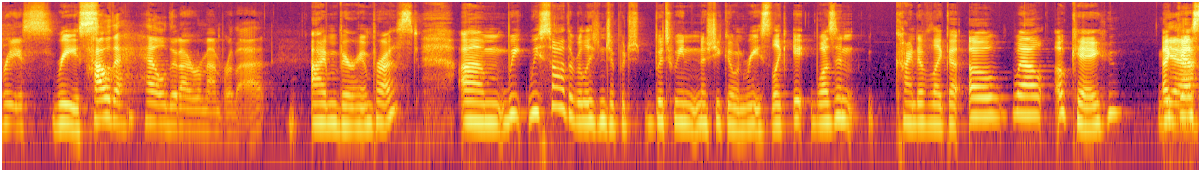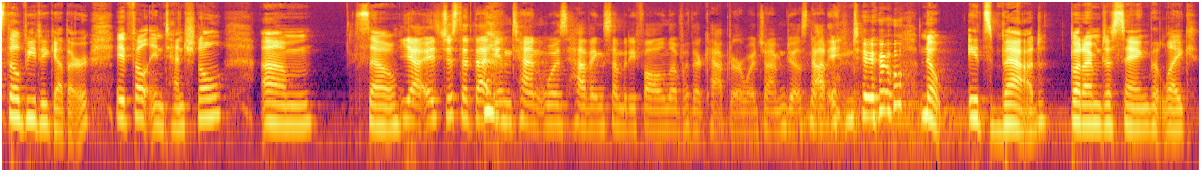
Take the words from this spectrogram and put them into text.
Rhys. Rhys. How the hell did I remember that? I'm very impressed. Um, we we saw the relationship bet- between Noshiko and Rhys. Like it wasn't kind of like a oh well okay, I Yeah. guess they'll be together. It felt intentional. Um, so Yeah, it's just that that intent was having somebody fall in love with their captor, which I'm just not into. no, it's bad. But I'm just saying that like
